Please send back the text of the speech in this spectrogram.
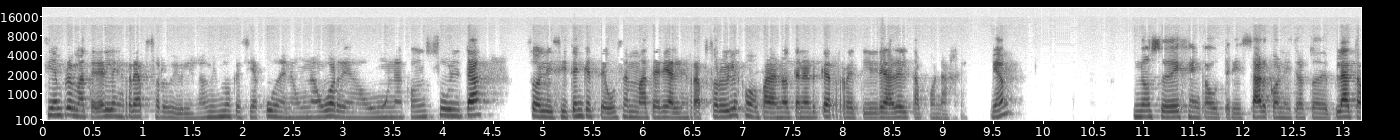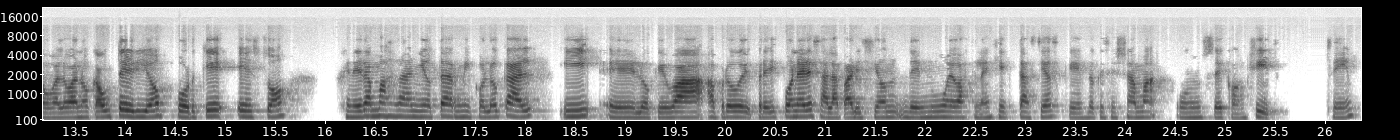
siempre materiales reabsorbibles. Lo mismo que si acuden a una guardia o una consulta, soliciten que se usen materiales reabsorbibles como para no tener que retirar el taponaje. ¿Bien? No se dejen cauterizar con nitrato de plata o galvano cauterio porque eso genera más daño térmico local y eh, lo que va a predisponer es a la aparición de nuevas telangiectasias, que es lo que se llama un second hit. ¿sí?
